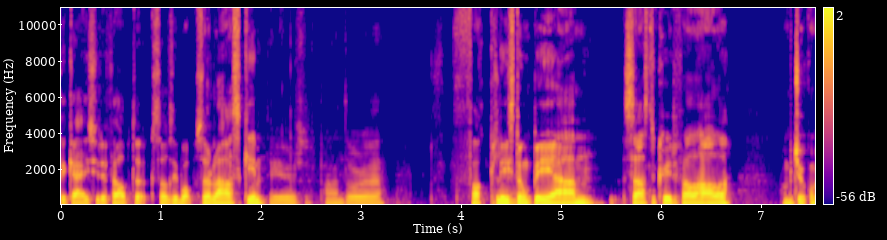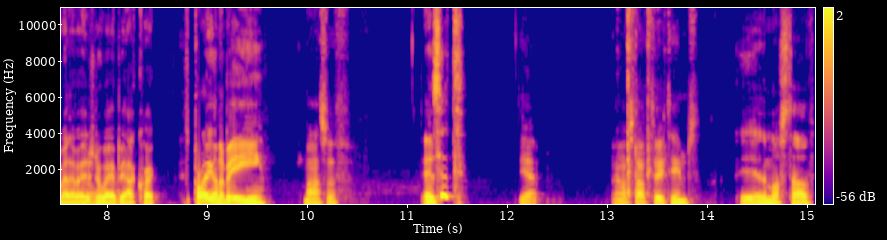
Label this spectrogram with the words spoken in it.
the guys who developed it. Because obviously, what was their last game? Here's Pandora. Fuck, please don't be um Assassin's Creed Valhalla. I'm joking by the way. There's no way it'd be that quick. It's probably gonna be. Massive. Is it? Yeah. They must have two teams. Yeah, they must have.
